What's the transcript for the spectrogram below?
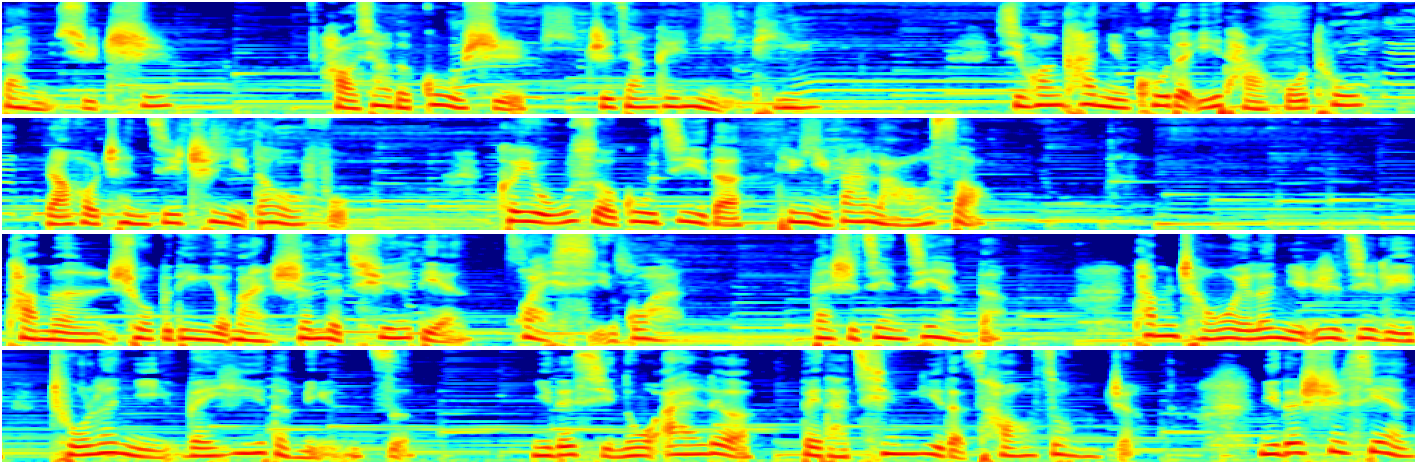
带你去吃，好笑的故事只讲给你听。喜欢看你哭得一塌糊涂，然后趁机吃你豆腐，可以无所顾忌地听你发牢骚。他们说不定有满身的缺点、坏习惯，但是渐渐的，他们成为了你日记里除了你唯一的名字。你的喜怒哀乐被他轻易地操纵着，你的视线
